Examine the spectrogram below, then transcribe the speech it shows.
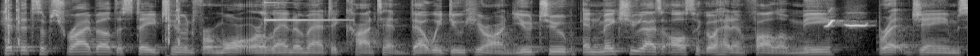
Hit that subscribe bell to stay tuned for more Orlando Magic content that we do here on YouTube. And make sure you guys also go ahead and follow me, Brett James,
